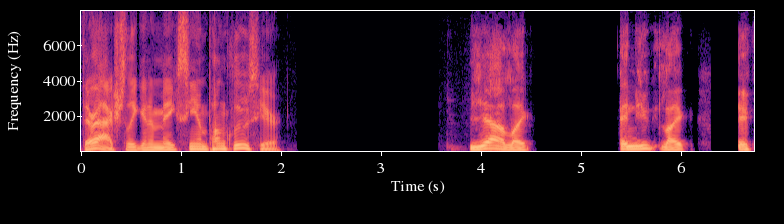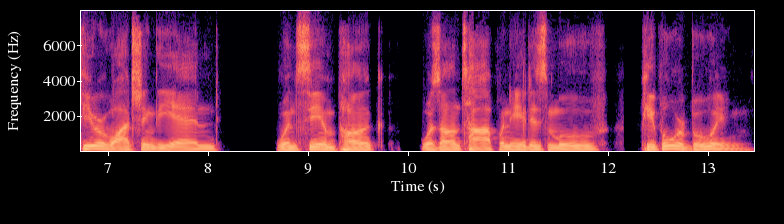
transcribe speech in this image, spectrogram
they're actually gonna make CM Punk lose here. Yeah, like and you like if you were watching the end when CM Punk was on top when he hit his move, people were booing.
